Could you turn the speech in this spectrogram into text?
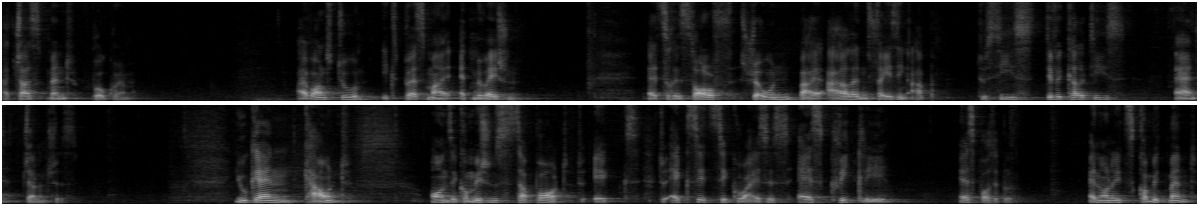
adjustment program. I want to express my admiration at the resolve shown by Ireland facing up to seize difficulties and challenges. You can count on the Commission's support to, ex to exit the crisis as quickly as possible and on its commitment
